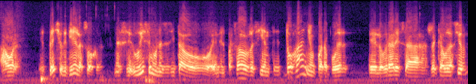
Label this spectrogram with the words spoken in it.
Ahora, el precio que tiene la soja, hubiésemos necesitado en el pasado reciente dos años para poder lograr esa recaudación.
